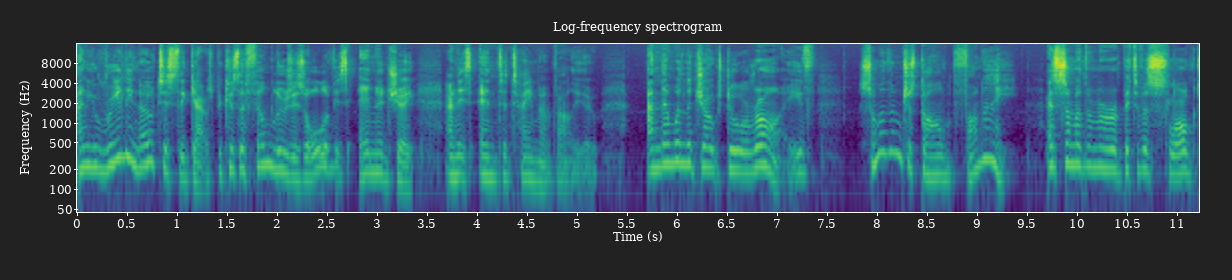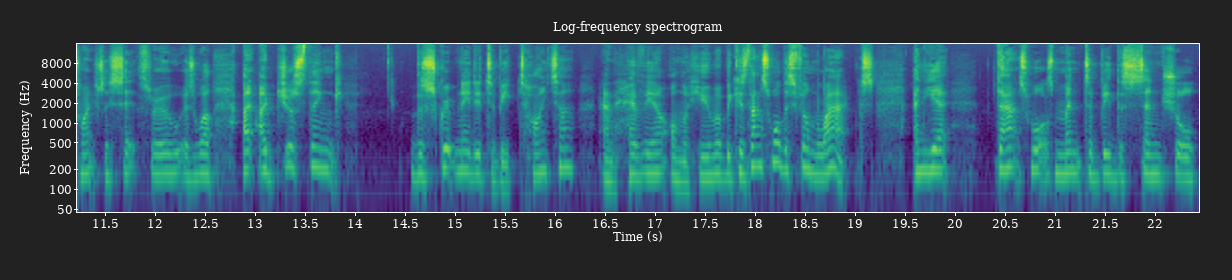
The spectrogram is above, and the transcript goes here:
And you really notice the gaps because the film loses all of its energy and its entertainment value. And then when the jokes do arrive, some of them just aren't funny. And some of them are a bit of a slog to actually sit through as well. I, I just think the script needed to be tighter and heavier on the humor because that's what this film lacks and yet that's what's meant to be the central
